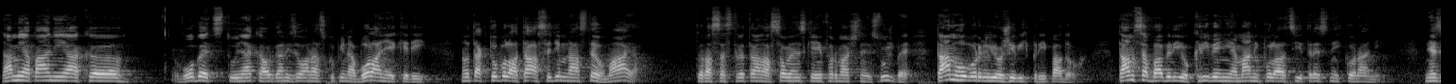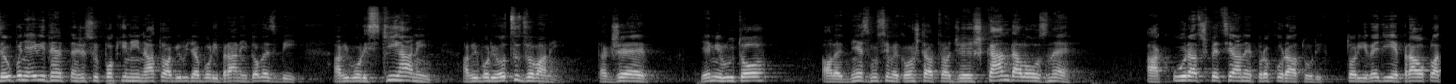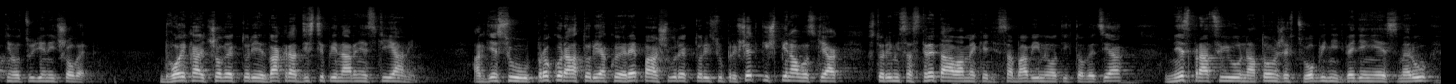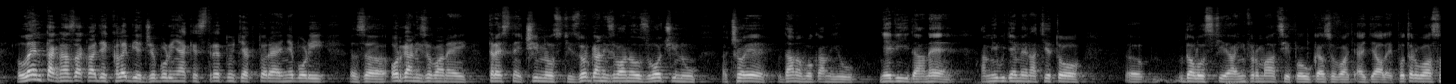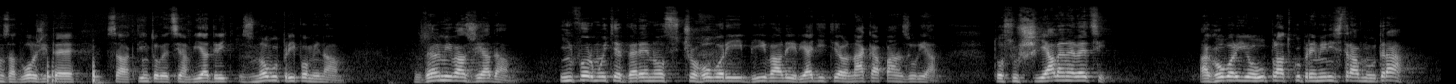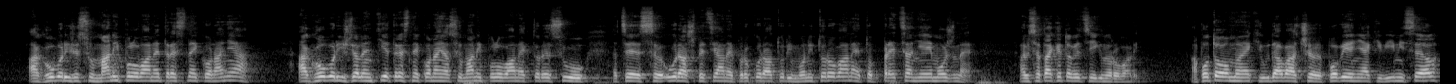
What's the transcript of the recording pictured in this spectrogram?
Dámy a páni, ak e, vôbec tu nejaká organizovaná skupina bola niekedy, no tak to bola tá 17. mája, ktorá sa stretla na Slovenskej informačnej službe. Tam hovorili o živých prípadoch. Tam sa bavili o krivení a manipulácii trestných konaní. Dnes je úplne evidentné, že sú pokyny na to, aby ľudia boli braní do väzby, aby boli stíhaní, aby boli odsudzovaní. Takže je mi ľúto, ale dnes musíme konštatovať, že je škandalózne, ak úrad špeciálnej prokuratúry, ktorý vedie pravoplatne odsudený človek, Dvojka je človek, ktorý je dvakrát disciplinárne stíhaný. A kde sú prokurátori, ako je Repa a Šurek, ktorí sú pri všetkých špinavostiach, s ktorými sa stretávame, keď sa bavíme o týchto veciach, dnes pracujú na tom, že chcú obviniť vedenie Smeru, len tak na základe klebiet, že boli nejaké stretnutia, ktoré aj neboli z organizovanej trestnej činnosti, z organizovaného zločinu, čo je v danom okamihu nevýdané. A my budeme na tieto E, udalosti a informácie poukazovať aj ďalej. Potreboval som za dôležité sa k týmto veciam vyjadriť. Znovu pripomínam, veľmi vás žiadam, informujte verejnosť, čo hovorí bývalý riaditeľ NAKA pán Zurian. To sú šialené veci. Ak hovorí o úplatku pre ministra vnútra, ak hovorí, že sú manipulované trestné konania, ak hovorí, že len tie trestné konania sú manipulované, ktoré sú cez úrad špeciálnej prokuratúry monitorované, to predsa nie je možné, aby sa takéto veci ignorovali a potom nejaký udávač povie nejaký výmysel,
